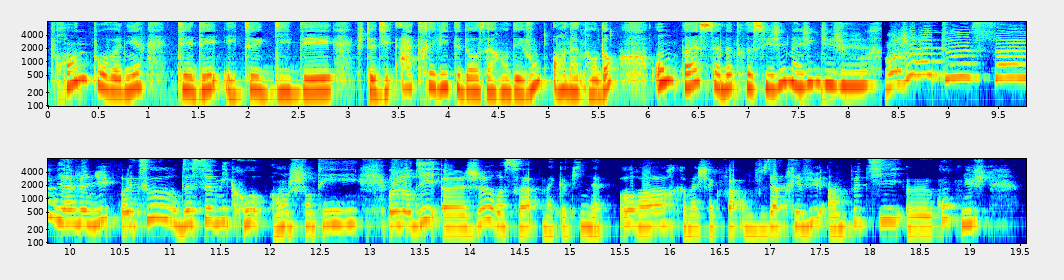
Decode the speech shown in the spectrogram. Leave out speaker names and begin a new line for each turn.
prendre pour venir t'aider et te guider. Je te dis à très vite dans un rendez-vous. En attendant, on passe à notre sujet magique du jour.
Bonjour à tous, bienvenue autour de ce micro enchanté. Aujourd'hui, euh, je reçois ma copine Aurore. Comme à chaque fois, on vous a prévu un petit euh, contenu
